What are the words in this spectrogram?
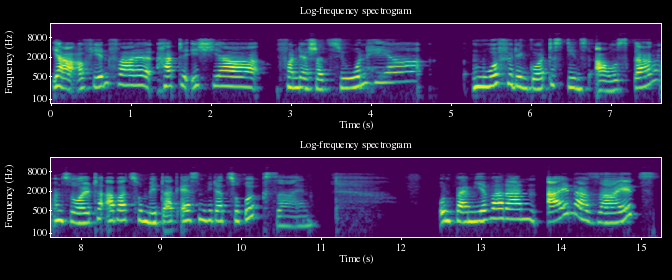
Ja, auf jeden Fall hatte ich ja von der Station her nur für den Gottesdienst Ausgang und sollte aber zum Mittagessen wieder zurück sein. Und bei mir war dann einerseits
